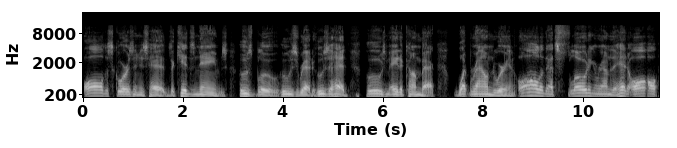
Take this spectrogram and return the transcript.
all the scores in his head, the kids' names, who's blue, who's red, who's ahead, who's made a comeback, what round we're in, all of that's floating around in the head all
